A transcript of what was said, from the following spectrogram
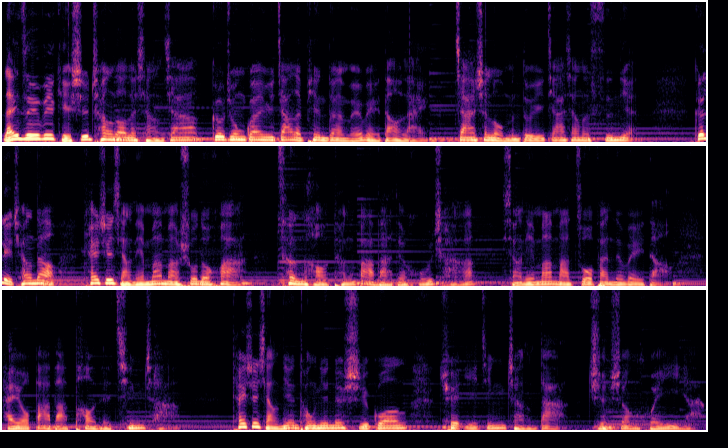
来自于 Vicky 师唱到的想家，歌中关于家的片段娓娓道来，加深了我们对于家乡的思念。歌里唱到，开始想念妈妈说的话，蹭好疼爸爸的胡茬，想念妈妈做饭的味道，还有爸爸泡的清茶。开始想念童年的时光，却已经长大，只剩回忆啊。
